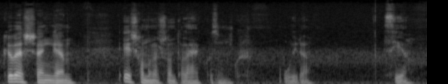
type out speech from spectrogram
kövess engem, és hamarosan találkozunk újra. Szia!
